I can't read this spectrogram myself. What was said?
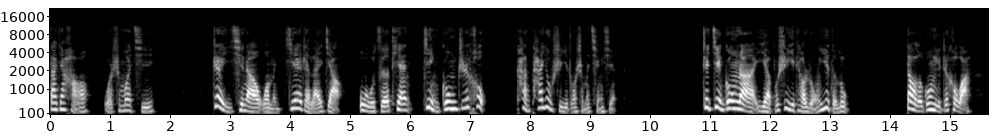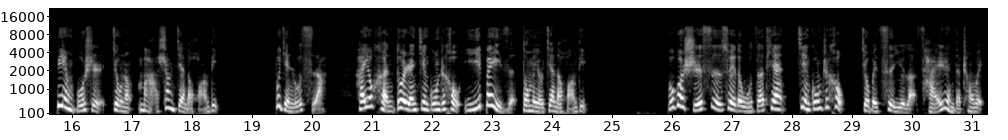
大家好，我是莫奇。这一期呢，我们接着来讲武则天进宫之后，看她又是一种什么情形。这进宫呢，也不是一条容易的路。到了宫里之后啊，并不是就能马上见到皇帝。不仅如此啊，还有很多人进宫之后一辈子都没有见到皇帝。不过十四岁的武则天进宫之后。就被赐予了才人的称谓，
